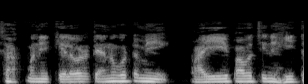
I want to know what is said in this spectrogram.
සක්මනේ කෙලවරට යනකොට මේ පයේ පවතින හිත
